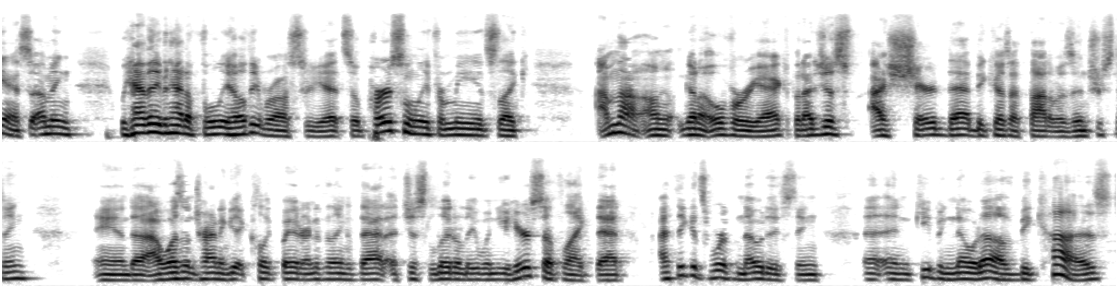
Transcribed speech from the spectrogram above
Yeah, so I mean, we haven't even had a fully healthy roster yet. So personally, for me, it's like I'm not gonna overreact, but I just I shared that because I thought it was interesting, and uh, I wasn't trying to get clickbait or anything like that. It's just literally when you hear stuff like that, I think it's worth noticing and keeping note of because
